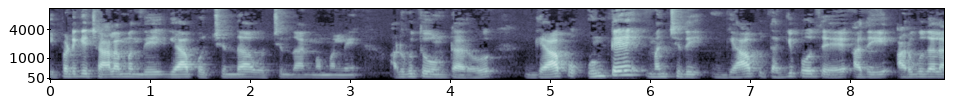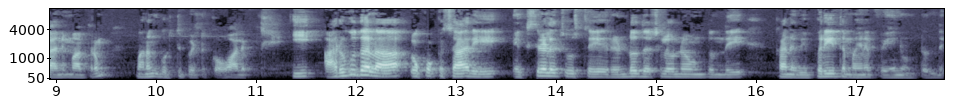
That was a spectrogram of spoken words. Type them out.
ఇప్పటికీ చాలామంది గ్యాప్ వచ్చిందా వచ్చిందా అని మమ్మల్ని అడుగుతూ ఉంటారు. గ్యాప్ ఉంటే మంచిది గ్యాప్ తగ్గిపోతే అది అరుగుదల అని మాత్రం మనం గుర్తుపెట్టుకోవాలి. ఈ అరుగుదల ఒక్కొక్కసారి ఎక్స్రేలు చూస్తే రెండో దశలోనే ఉంటుంది కానీ విపరీతమైన పెయిన్ ఉంటుంది.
